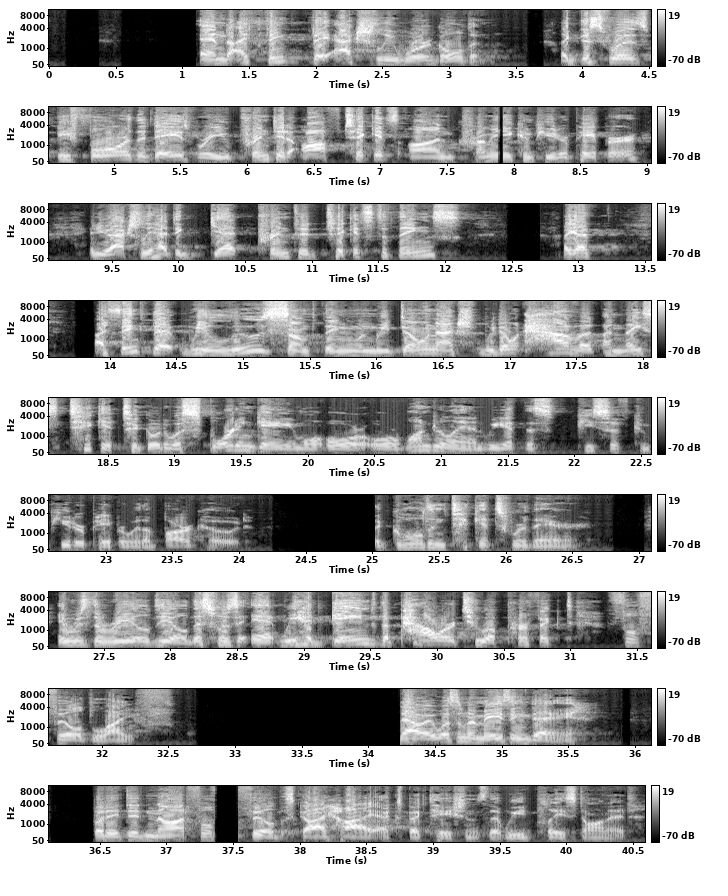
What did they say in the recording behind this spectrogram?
And i think they actually were golden like this was before the days where you printed off tickets on crummy computer paper and you actually had to get printed tickets to things. Like I, I think that we lose something when we don't actually we don't have a, a nice ticket to go to a sporting game or, or, or Wonderland. We get this piece of computer paper with a barcode. The golden tickets were there. It was the real deal. This was it. We had gained the power to a perfect, fulfilled life. Now, it was an amazing day, but it did not fulfill the sky high expectations that we'd placed on it.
